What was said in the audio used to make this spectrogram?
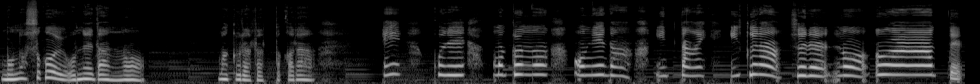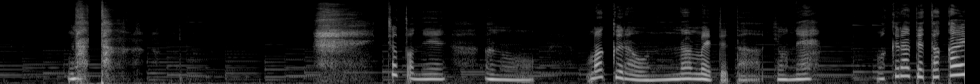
ものすごいお値段の枕だったからえこれ元のお値段一体いくらするの？うわーってなった。ちょっとねあの枕を舐めてたよね。枕って高いね。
